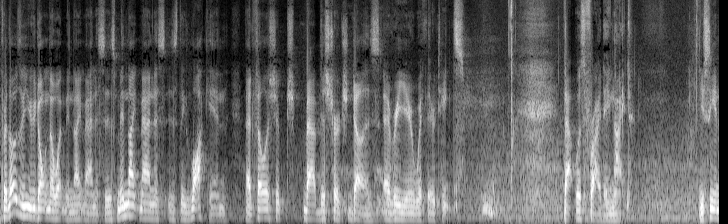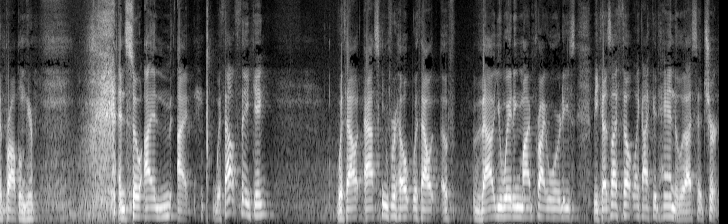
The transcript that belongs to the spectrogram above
For those of you who don't know what Midnight Madness is, Midnight Madness is the lock in that Fellowship Baptist Church does every year with their teens. That was Friday night. You seeing the problem here? And so I, I without thinking, without asking for help, without evaluating my priorities, because I felt like I could handle it, I said, sure.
